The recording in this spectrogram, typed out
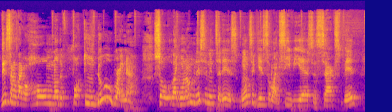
this sounds like a whole nother fucking dude right now. So like when I'm listening to this, once it gets to like CVS and Sax Fifth,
